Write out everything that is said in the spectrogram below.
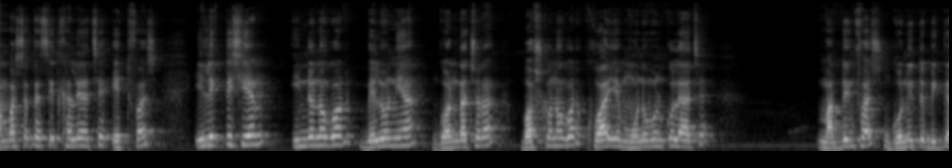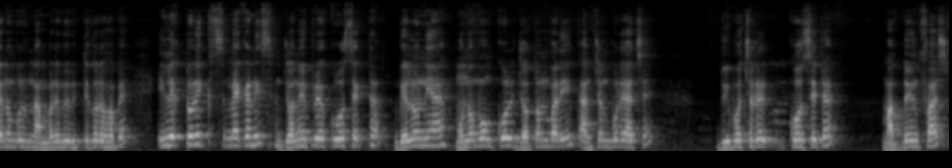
আম্বাসাতে সিট খালি আছে eight first electrician, Indranagar, Belonia, Gandacherra, Boxanagar, Khowai এবং মনোবনকলে আছে। মাধ্যমিক ফার্স্ট গণিত বিজ্ঞান উপর নাম্বারের ভিত্তি করে হবে। ইলেকট্রনিক্স মেকানিক্স, জনপ্রিয় কোর্স একটা। বেলোনিয়া মনোবঙ্কল যতনবাড়ি, কাঞ্চনপুরে আছে। দুই বছরের কোর্স এটা, মাধ্যমিক ফার্স্ট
